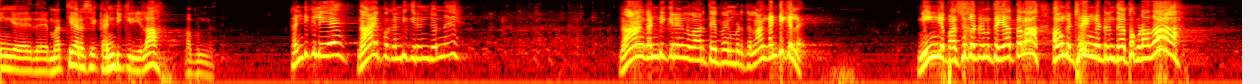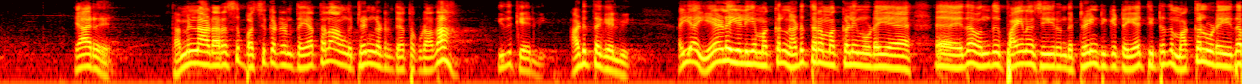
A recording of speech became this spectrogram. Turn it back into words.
நீங்கள் இதை மத்திய அரசை கண்டிக்கிறீங்களா அப்படின்னு. கண்டிக்கலையே? நான் இப்போ கண்டிக்கிறேன்னு சொன்னேன். நான் கண்டிக்கிறேன்னு வார்த்தையை பயன்படுத்தலாம் கண்டிக்கலை கண்டிக்கல. நீங்கள் பஸ் கட்டணத்தை ஏற்றலாம் அவங்க ட்ரெயின் கட்டணத்தை ஏற்றக்கூடாதா யார்? தமிழ்நாடு அரசு பஸ் கட்டணத்தை ஏற்றலாம் அவங்க ட்ரெயின் கட்டணத்தை ஏற்றக்கூடாதா இது கேள்வி. அடுத்த கேள்வி. ஐயா ஏழை எளிய மக்கள் நடுத்தர மக்களினுடைய இதை வந்து பயணம் செய்கிற இந்த ட்ரெயின் டிக்கெட்டை ஏற்றிட்டது மக்களுடைய இதை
